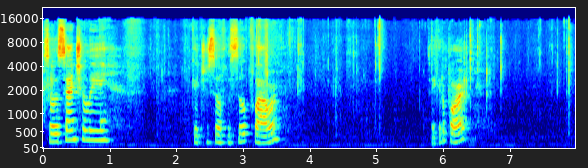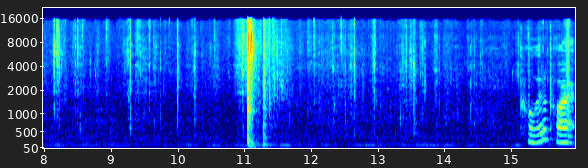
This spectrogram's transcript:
So essentially get yourself a silk flower. Take it apart pull it apart.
